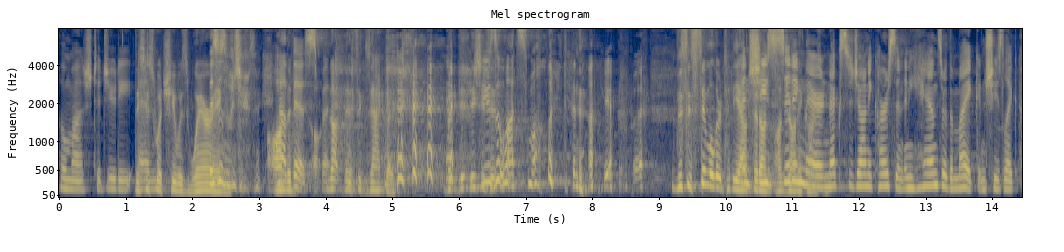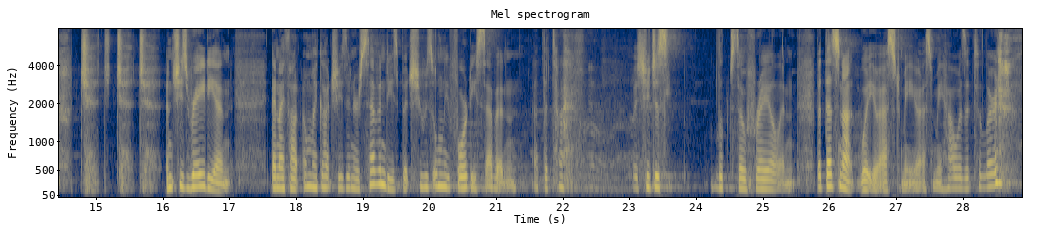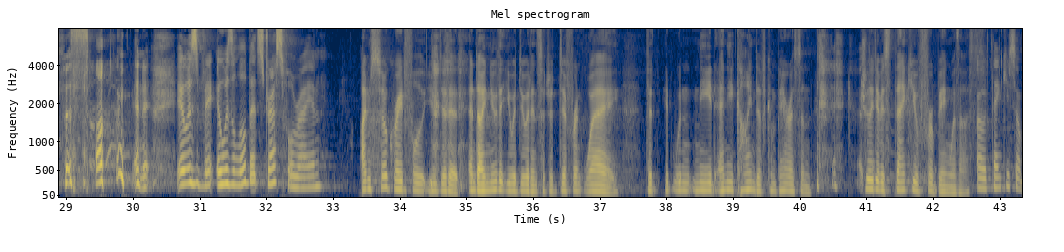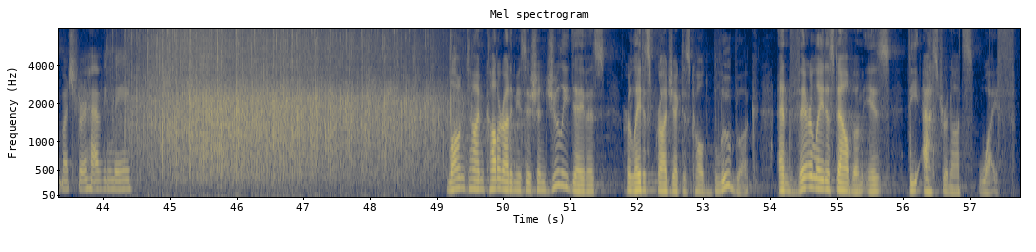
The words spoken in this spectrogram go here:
homage to Judy. This is what she was wearing. This is what she was wearing. Not the- this, uh, but Not this exactly. but thi- this she's is a lot smaller than I am. But This is similar to the and outfit she's on, on sitting there next to Johnny Carson, and he hands her the mic, and she's like, and she's radiant. And I thought, oh my God, she's in her 70s, but she was only 47 at the time. But she just looked so frail. And but that's not what you asked me. You asked me how was it to learn the song, and it, it was it was a little bit stressful, Ryan. I'm so grateful that you did it, and I knew that you would do it in such a different way that it wouldn't need any kind of comparison. Julie Davis, thank you for being with us. Oh, thank you so much for having me. Longtime Colorado musician Julie Davis, her latest project is called Blue Book, and their latest album is The Astronaut's Wife.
